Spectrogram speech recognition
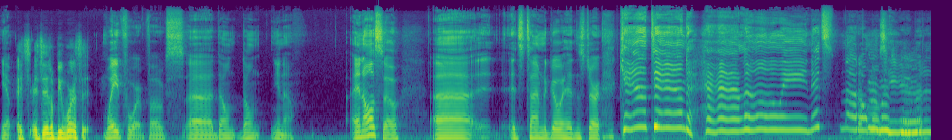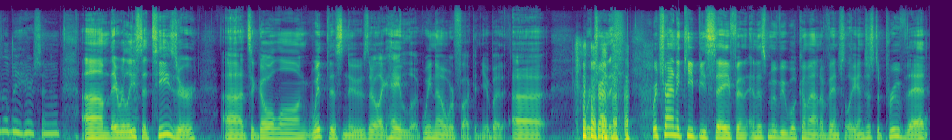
Yep. it's, it's it'll be worth it. wait for it, folks. Uh, don't don't you know? And also, uh, it's time to go ahead and start countdown to Halloween. It's not almost here, but it'll be here soon. Um, they released a teaser. Uh, to go along with this news, they're like, "Hey, look, we know we're fucking you, but uh, we're trying to we're trying to keep you safe, and, and this movie will come out eventually. And just to prove that,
